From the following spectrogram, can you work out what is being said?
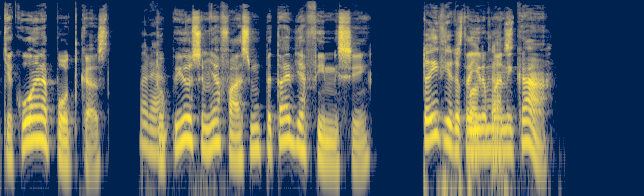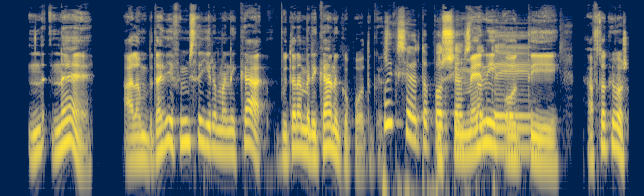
Και ακούω ένα podcast, Ωραία. το οποίο σε μια φάση μου πετάει διαφήμιση Το ίδιο το στα podcast. γερμανικά. Ν- ναι, αλλά μου πετάει διαφήμιση στα γερμανικά, που ήταν αμερικάνικο podcast. Πού ήξερε το podcast Που σημαίνει ότι... ότι... Αυτό ακριβώς.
